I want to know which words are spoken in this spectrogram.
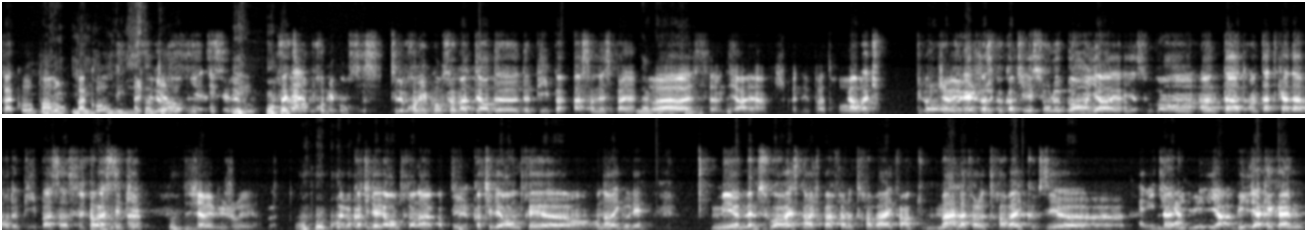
Paco, pardon Paco C'est le, en fait, le, premier, le premier consommateur de, de pipe en Espagne. Ouais, ouais, ça me dit rien, je connais pas trop. en fait, tu, tu vas le reconnaître parce que quand il est sur le banc, il y a, il y a souvent un, tas, un tas de cadavres de pipe à, ses pieds. J'ai jamais vu jouer. quand il est rentré, on a, quand, il, est rentré, euh, on a rigolé. Mais euh, même Suarez n'arrive pas à faire le travail, enfin du mal à faire le travail que faisait euh, David. Villa qui, est quand même,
